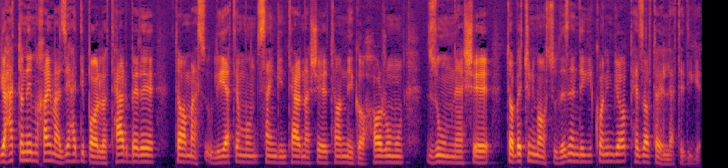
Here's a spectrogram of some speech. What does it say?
یا حتی نمی‌خوایم از یه حدی بالاتر بره تا مسئولیتمون سنگینتر نشه تا نگاه ها رومون زوم نشه تا بتونیم آسوده زندگی کنیم یا هزار تا علت دیگه.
